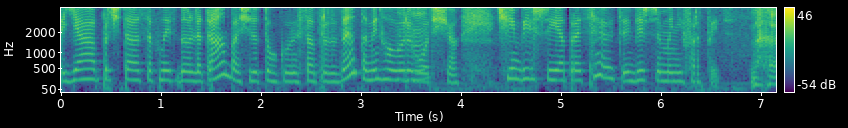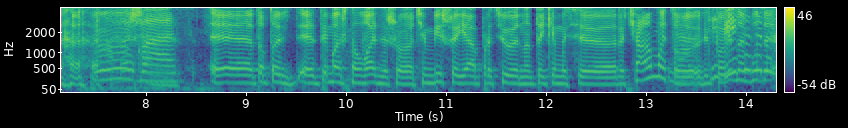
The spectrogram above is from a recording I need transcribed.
я прочитала це в книзі Дональда Трампа ще до того, коли він став президентом. Він говорив, от що чим більше я працюю, тим більше мені фартить. Клас. Е, тобто, е, ти маєш на увазі, що чим більше я працюю над якимись речами, то. Відповідно буде. тебе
